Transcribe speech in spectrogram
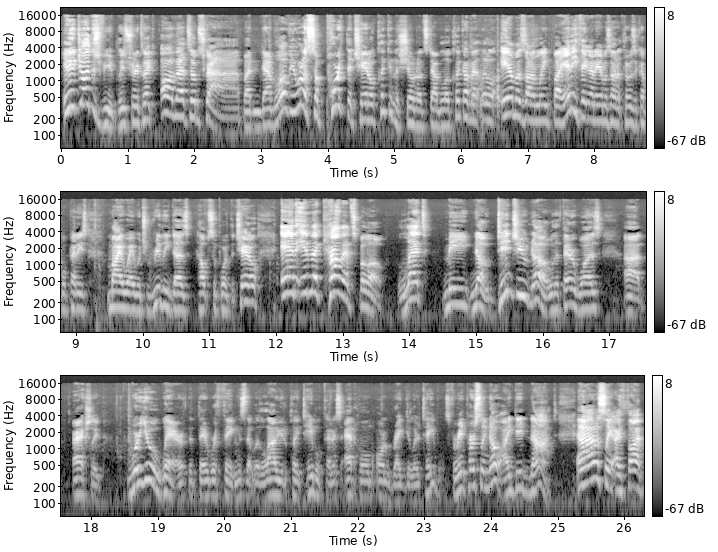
If you enjoyed this review, please try to click on that subscribe button down below. If you want to support the channel, click in the show notes down below. Click on that little Amazon link. Buy anything on Amazon. It throws a couple pennies my way, which really does help support the channel. And in the comments below, let me know. Did you know that there was, uh, actually, were you aware that there were things that would allow you to play table tennis at home on regular tables? For me personally, no, I did not. And honestly, I thought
